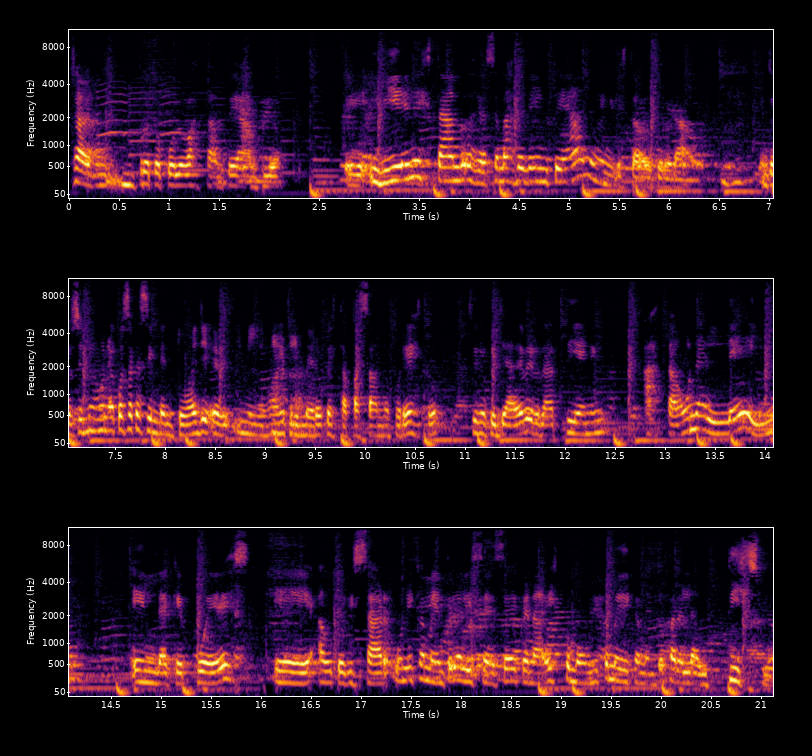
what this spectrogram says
¿sabes? un, protocolo bastante amplio. Eh, y viene estando desde hace más de 20 años en el estado de Colorado. Entonces no es una cosa que se inventó ayer y mi hijo es el primero que está pasando por esto, sino que ya de verdad tienen hasta una ley en la que puedes eh, autorizar únicamente la licencia de cannabis como único medicamento para el autismo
